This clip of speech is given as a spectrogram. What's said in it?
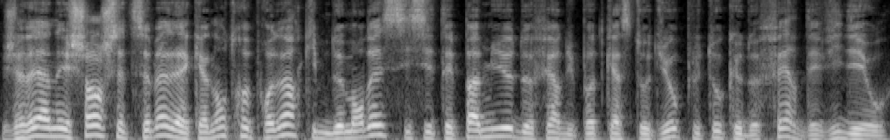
J'avais un échange cette semaine avec un entrepreneur qui me demandait si c'était pas mieux de faire du podcast audio plutôt que de faire des vidéos.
